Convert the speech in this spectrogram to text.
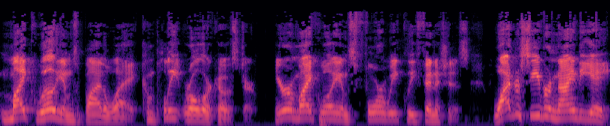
Mike Williams, by the way, complete roller coaster. Here are Mike Williams' four weekly finishes. Wide receiver 98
